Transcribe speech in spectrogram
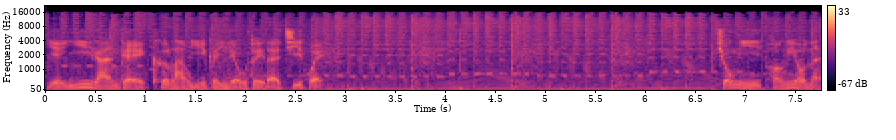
也依然给克兰一个留队的机会。球迷朋友们，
